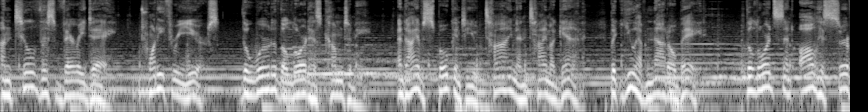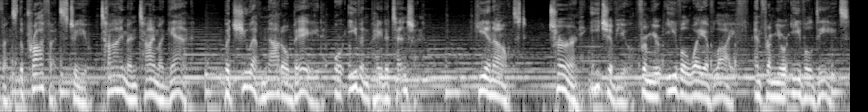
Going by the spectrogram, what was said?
Until this very day, 23 years, the word of the Lord has come to me, and I have spoken to you time and time again, but you have not obeyed. The Lord sent all his servants, the prophets, to you time and time again, but you have not obeyed or even paid attention. He announced, Turn, each of you, from your evil way of life and from your evil deeds.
